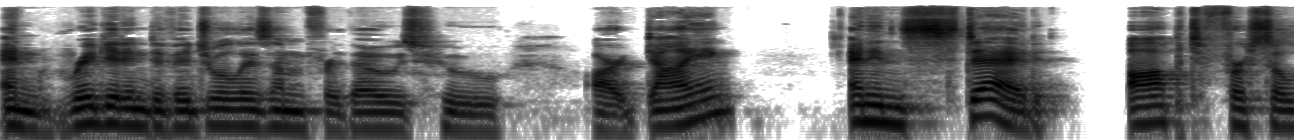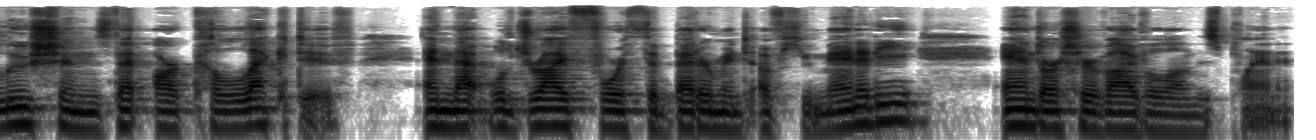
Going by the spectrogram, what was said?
and rigid individualism for those who are dying and instead opt for solutions that are collective and that will drive forth the betterment of humanity and our survival on this planet.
